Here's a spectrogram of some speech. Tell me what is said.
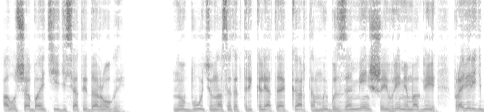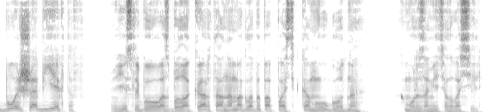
А лучше обойти десятой дорогой, но будь у нас эта треклятая карта, мы бы за меньшее время могли проверить больше объектов. Если бы у вас была карта, она могла бы попасть к кому угодно, хмуро заметил Василь.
